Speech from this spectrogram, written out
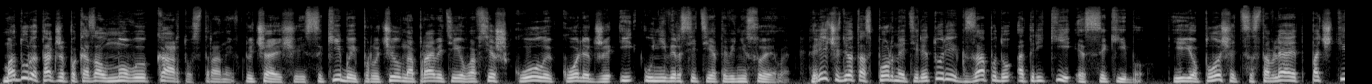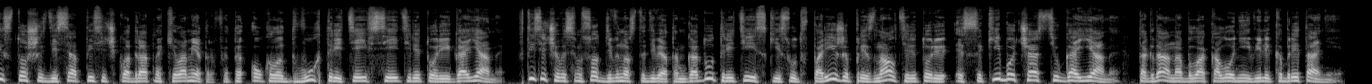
Мадуро также показал новую карту страны, включающую Эссекибо, и поручил направить ее во все школы, колледжи и университеты Венесуэлы. Речь идет о спорной территории к западу от реки Эссекибо. Ее площадь составляет почти 160 тысяч квадратных километров. Это около двух третей всей территории Гаяны. В 1899 году Третейский суд в Париже признал территорию Эссекибо частью Гаяны. Тогда она была колонией Великобритании.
